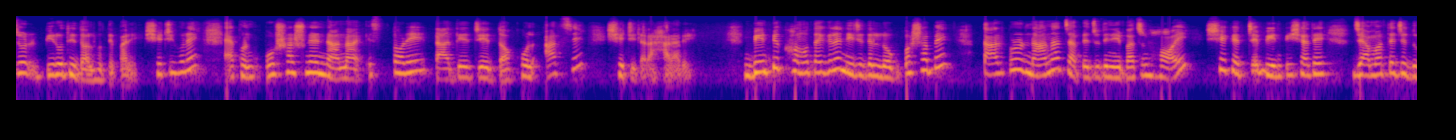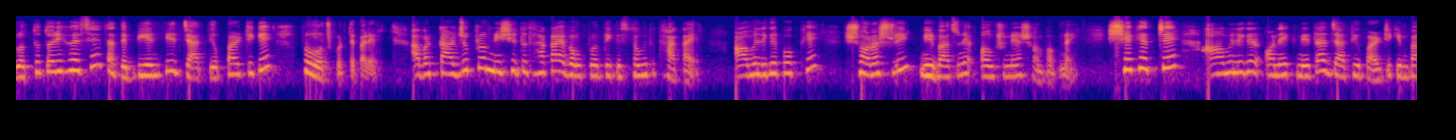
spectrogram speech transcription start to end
জোর বিরোধী দল হতে পারে। সেটি হলে এখন প্রশাসনের নানা স্তরে তাদের যে দখল আছে, সেটি তারা হারাবে। বিএনপি ক্ষমতায় গেলে নিজেদের লোক বসাবে তারপর নানা চাপে যদি নির্বাচন হয়, সেক্ষেত্রে বিএনপির সাথে জামাতের যে দূরত্ব তৈরি হয়েছে, তাতে বিএনপি জাতীয় পার্টিকে প্রমোট করতে পারে। আবার কার্যক্রম নিষিদ্ধ থাকা এবং প্রতীক স্থগিত থাকায় আওয়ামী লীগের পক্ষে সরাসরি নির্বাচনে অংশ নেওয়া সম্ভব নয়। সেক্ষেত্রে আওয়ামী লীগের অনেক নেতা জাতীয় পার্টি কিংবা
